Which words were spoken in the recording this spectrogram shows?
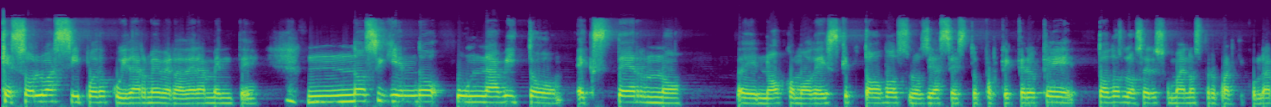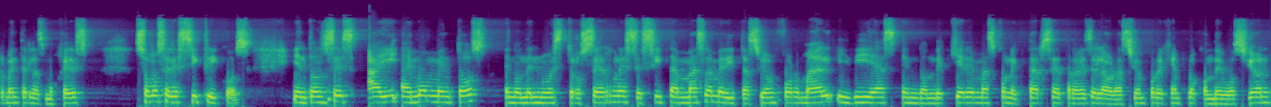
que solo así puedo cuidarme verdaderamente, no siguiendo un hábito externo, eh, ¿no? Como de es que todos los días esto, porque creo que todos los seres humanos, pero particularmente las mujeres, somos seres cíclicos y entonces hay, hay momentos en donde nuestro ser necesita más la meditación formal y días en donde quiere más conectarse a través de la oración, por ejemplo, con devoción.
